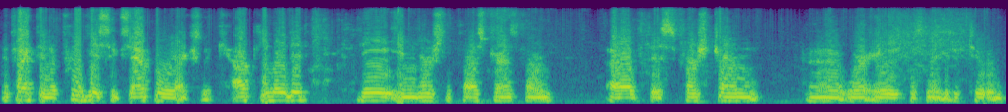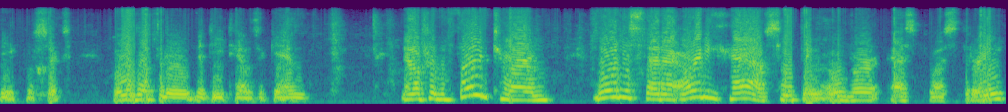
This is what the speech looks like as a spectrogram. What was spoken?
In fact, in a previous example, we actually calculated the inverse Laplace transform of this first term uh, where a equals negative 2 and b equals 6. We'll go through the details again. Now for the third term, notice that I already have something over s plus 3,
